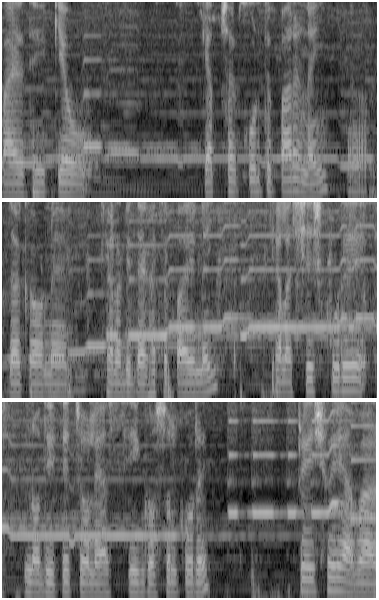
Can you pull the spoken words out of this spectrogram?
বাইরে থেকে কেউ ক্যাপচার করতে পারে নাই যার কারণে খেলাটি দেখাতে পারি নাই। খেলা শেষ করে নদীতে চলে আসছি, গোসল করে। ফ্রেশ হয়ে আবার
